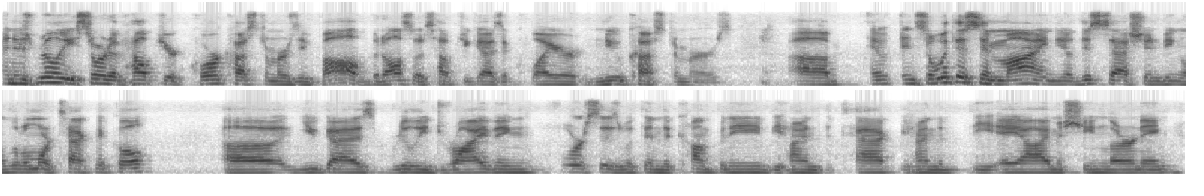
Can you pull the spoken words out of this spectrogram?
and has really sort of helped your core customers evolve, but also has helped you guys acquire new customers. Um, and, and, so with this in mind, you know, this session being a little more technical, uh, you guys really driving forces within the company, behind the tech, behind the, the AI, machine learning.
